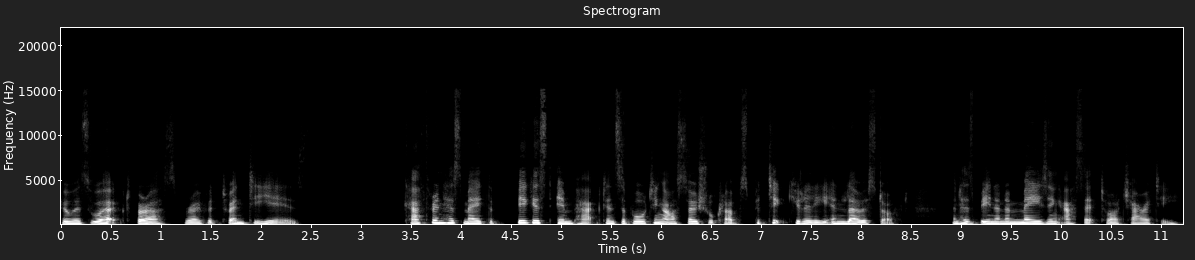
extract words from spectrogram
who has worked for us for over 20 years. Catherine has made the biggest impact in supporting our social clubs, particularly in Lowestoft, and has been an amazing asset to our charity.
